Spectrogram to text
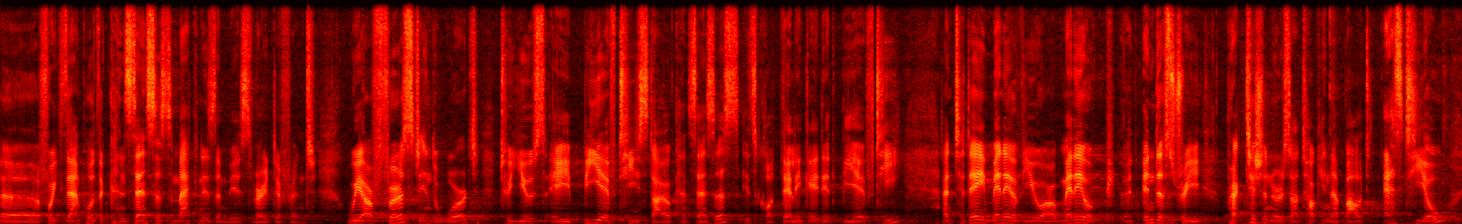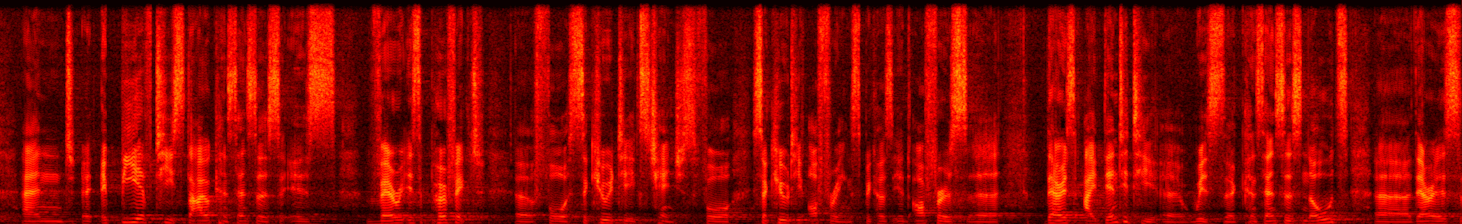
Uh, for example, the consensus mechanism is very different. We are first in the world to use a BFT style consensus. It's called delegated BFT. And today, many of you are, many of industry practitioners are talking about STO. And a, a BFT style consensus is very, is perfect uh, for security exchanges, for security offerings, because it offers, uh, there is identity uh, with the consensus nodes, uh, there is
